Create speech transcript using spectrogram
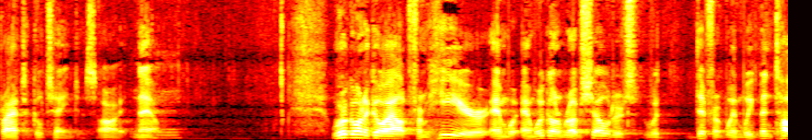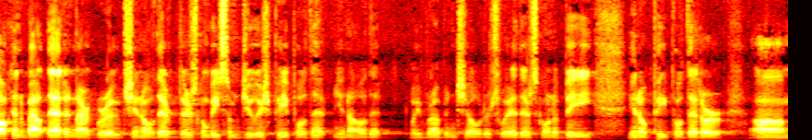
practical changes. All right, now. Mm-hmm. We're going to go out from here and we're, and we're going to rub shoulders with different when we've been talking about that in our groups you know there, there's going to be some jewish people that you know that we rubbing shoulders with. There's going to be you know people that are um,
